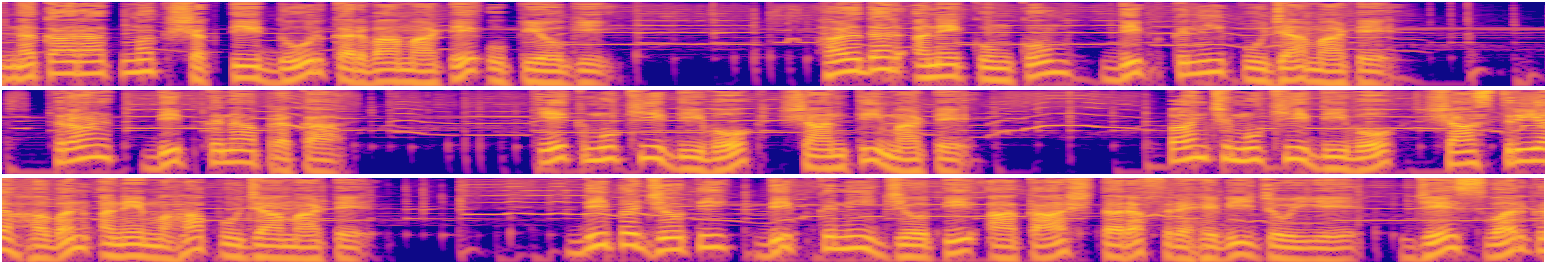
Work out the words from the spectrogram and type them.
નકારાત્મક શક્તિ દૂર કરવા માટે ઉપયોગી. હળદર અને કુમકુમ દીપકની પૂજા માટે. ત્રણ દીપકના પ્રકાર. એકમુખી દીવો શાંતિ માટે. પંચમુખી દીવો શાસ્ત્રીય હવન અને મહાપૂજા માટે. દીપ જ્યોતિ દીપકની જ્યોતિ આકાશ તરફ રહેવી જોઈએ, જે સ્વર્ગ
